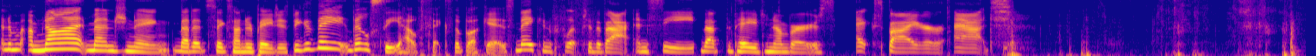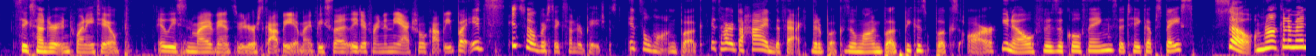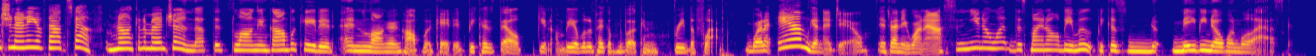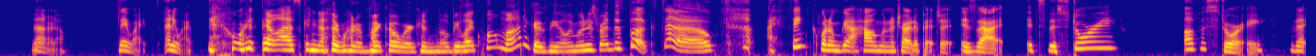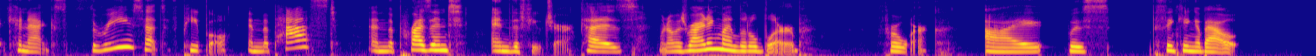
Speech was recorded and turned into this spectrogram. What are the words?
And I'm, I'm not mentioning that it's 600 pages because they, they'll see how thick the book is. They can flip to the back and see that the page numbers expire at 622 at least in my advanced reader's copy it might be slightly different in the actual copy but it's it's over 600 pages. It's a long book. It's hard to hide the fact that a book is a long book because books are you know physical things that take up space. So i'm not going to mention any of that stuff. I'm not going to mention that it's long and complicated and long and complicated because they'll you know be able to pick up the book and read the flap. What i am going to do if anyone asks and you know what this might all be moot because no, maybe no one will ask. I don't know they might. Anyway, or they'll ask another one of my coworkers and they'll be like, well, Monica's the only one who's read this book. So I think what I'm gonna, how I'm going to try to pitch it is that it's the story of a story that connects three sets of people in the past and the present and the future. Because when I was writing my little blurb for work, I was thinking about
